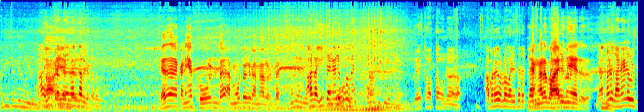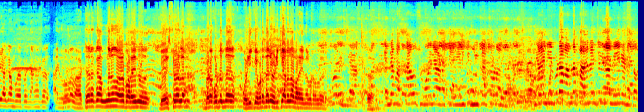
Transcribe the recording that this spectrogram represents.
അത് ഈ ചന്തയിൽ തന്നെ വരുന്നത്. ഏതാണ് കണിയ സ്കൂളിന്റെ അങ്ങോട്ടൊരു കനാലുണ്ട്. ആണ്ട ഈ കനാലിൽ പോകുന്ന വേസ്റ്റ് മൊത്തം കൊണ്ടുവരാം അവിടെയുള്ള പരിസരക്കാർ ഞങ്ങൾ വാരുന്നേരുത് ഞങ്ങൾ കനാല് വൃത്തിയാക്കാൻ പോയപ്പോൾ ഞങ്ങൾക്ക് അനുഭവം നാട്ടുകാരൊക്കെ അങ്ങനെ പറയുന്നത്. വേസ്റ്റ് വെള്ളം ഇവിടെ കൊണ്ടുവന്ന് ഒഴിക്കുക ഇവിടെ തന്നെ ഒഴിക്കാണെന്നാണ് പറയുന്നത് ഇവിടെ ഉള്ളവർ എന്റെ ഭർത്താവ് സുഖയിലടക്കാൻ എനിക്ക് മീൻ ഞാൻ ഇവിടെ വന്ന പതിനഞ്ച് കിലോ മീൻ എടുക്കും.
